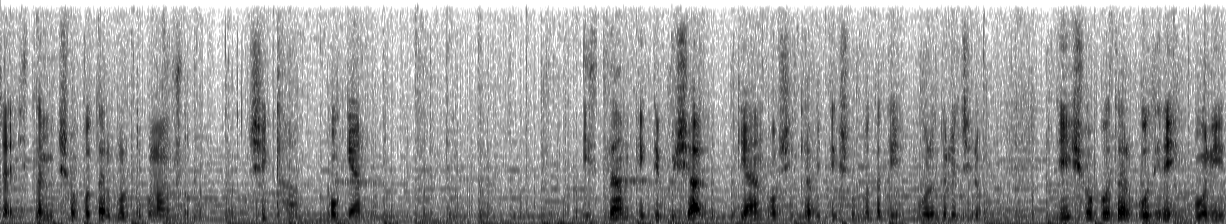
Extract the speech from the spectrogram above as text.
যা ইসলামিক সভ্যতার গুরুত্বপূর্ণ অংশ। শিক্ষা ও জ্ঞান। ইসলাম একটি বিশাল জ্ঞান ও শিক্ষাভিত্তিক সভ্যতাকে গড়ে তুলেছিল। এই সভ্যতার অধীনে গণিত,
